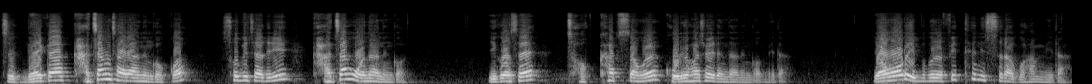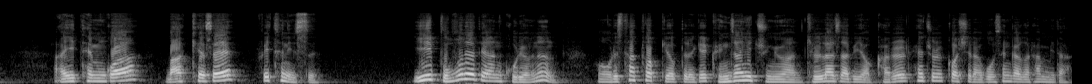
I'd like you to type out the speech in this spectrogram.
즉 내가 가장 잘하는 것과 소비자들이 가장 원하는 것, 이것의 적합성을 고려하셔야 된다는 겁니다. 영어로 이 부분을 피트니스라고 합니다. 아이템과 마켓의 피트니스. 이 부분에 대한 고려는 어, 우리 스타트업 기업들에게 굉장히 중요한 길라잡이 역할을 해줄 것이라고 생각을 합니다.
